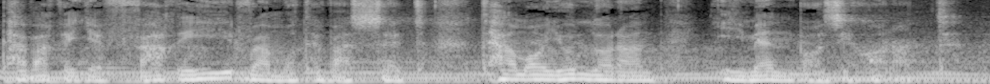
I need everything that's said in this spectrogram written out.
طبقه فقیر و متوسط تمایل دارند ایمن بازی کنند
